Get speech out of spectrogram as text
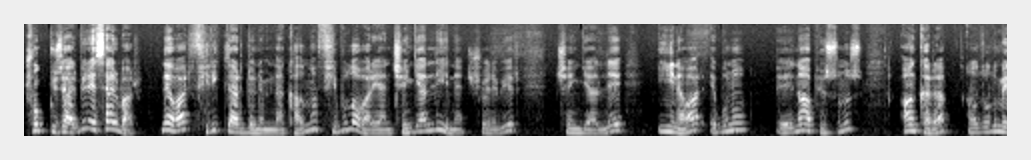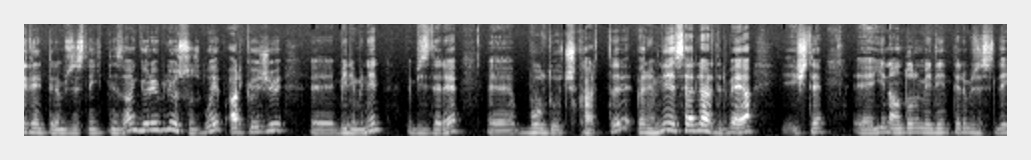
çok güzel bir eser var. Ne var? Frikler döneminden kalma fibula var. Yani çengelli iğne. Şöyle bir çengelli iğne var. E bunu e, ne yapıyorsunuz? Ankara Anadolu Medeniyetleri Müzesi'ne gittiğiniz zaman görebiliyorsunuz. Bu hep arkeoloji e, biliminin bizlere e, bulduğu, çıkarttığı önemli eserlerdir. Veya işte e, yine Anadolu Medeniyetleri Müzesi'nde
